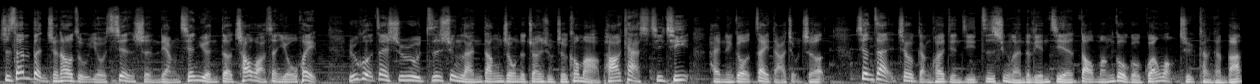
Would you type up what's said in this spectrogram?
十三本全套组有现省两千元的超划算优惠，如果再输入资讯栏当中的专属折扣码 Podcast 七七，还能够再打九折。现在就赶快点击资讯栏的链接，到芒狗狗官网去看看吧。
